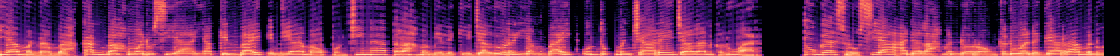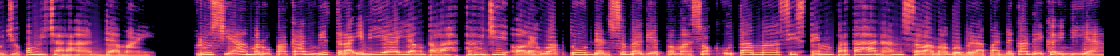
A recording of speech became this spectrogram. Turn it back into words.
Ia menambahkan bahwa Rusia yakin baik India maupun China telah memiliki jalur yang baik untuk mencari jalan keluar. Tugas Rusia adalah mendorong kedua negara menuju pembicaraan damai. Rusia merupakan mitra India yang telah teruji oleh waktu dan sebagai pemasok utama sistem pertahanan selama beberapa dekade ke India.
